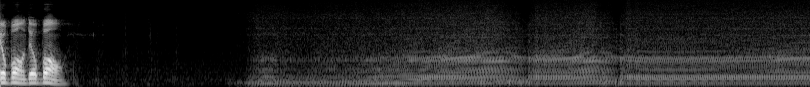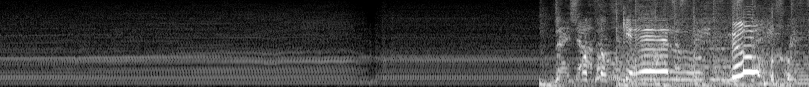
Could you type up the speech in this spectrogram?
Deu bom, deu bom. Motoqueiro! Não!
